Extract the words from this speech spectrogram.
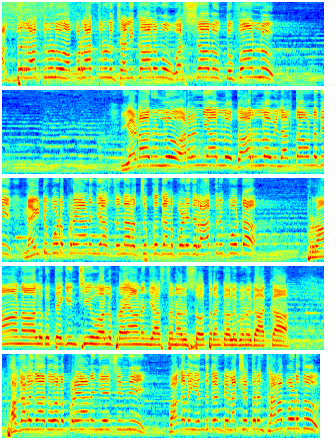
అర్ధరాత్రులు అపరాత్రులు చలికాలము వర్షాలు తుఫాన్లు ఎడారుల్లో అరణ్యాల్లో దారుల్లో వీళ్ళు వెళ్తా ఉన్నది. నైట్ పూట ప్రయాణం చేస్తున్నారు. చుక్క కనపడేది రాత్రిపూట ప్రాణాలకు తెగించి వాళ్ళు ప్రయాణం చేస్తున్నారు. స్తోత్రం కలుగును గాక పగలు కాదు వాళ్ళు ప్రయాణం చేసింది. పగల ఎందుకంటే నక్షత్రం కనపడదు.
